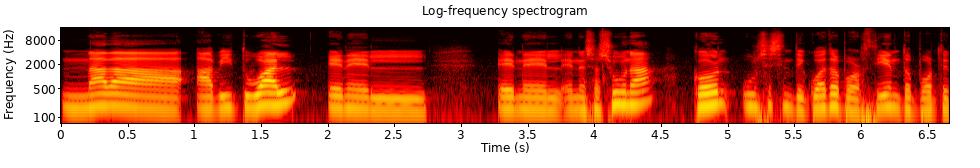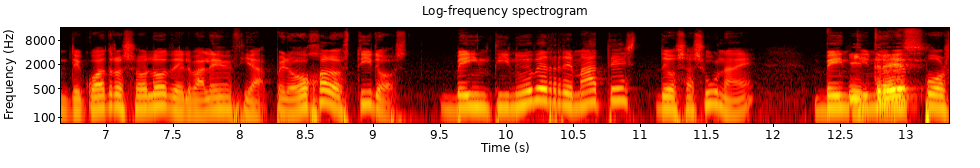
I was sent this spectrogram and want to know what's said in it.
nada habitual en el en el en Osasuna con un 64% por 34 solo del Valencia. Pero ojo a los tiros, 29 remates de Osasuna, ¿eh? 29 tres- por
